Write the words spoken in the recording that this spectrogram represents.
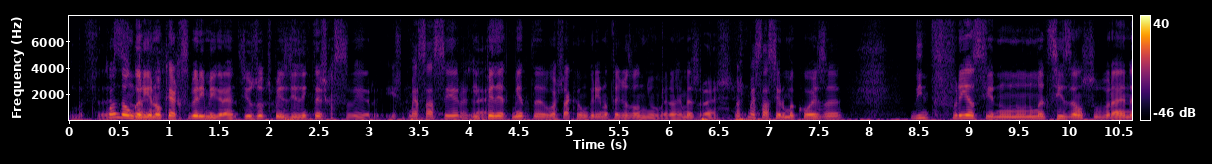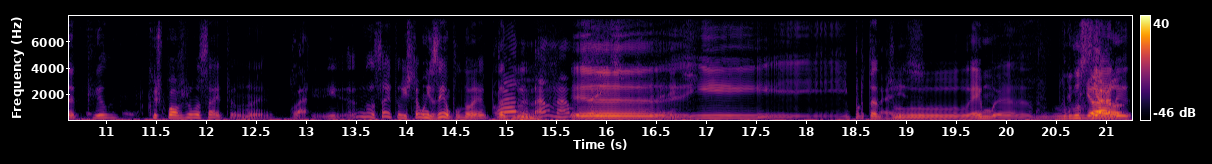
uma federação. Quando a Hungria não quer receber imigrantes e os outros países dizem que tens de receber, isto começa a ser, pois é. independentemente de eu achar que a Hungria não tem razão nenhuma, não é? Mas, mas começa a ser uma coisa de interferência numa decisão soberana que, que os povos não aceitam, não é? Claro. Não aceitam. Isto é um exemplo, não é? Portanto, claro, não, não. Mas é isso, é isso. E, portanto, é, é negociar. Melhor,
